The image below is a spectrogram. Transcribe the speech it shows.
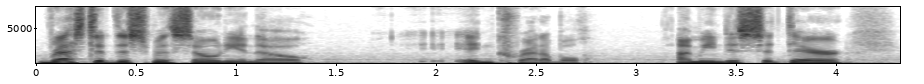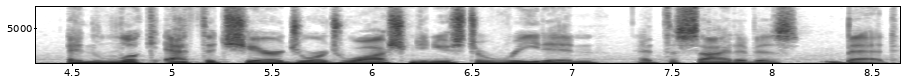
Rest of the Smithsonian, though, incredible. I mean, to sit there and look at the chair George Washington used to read in at the side of his bed,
